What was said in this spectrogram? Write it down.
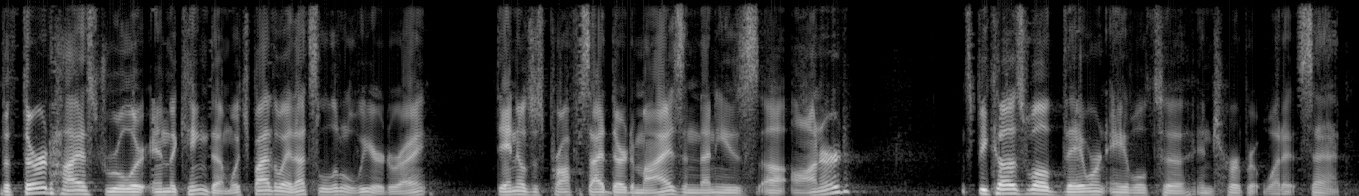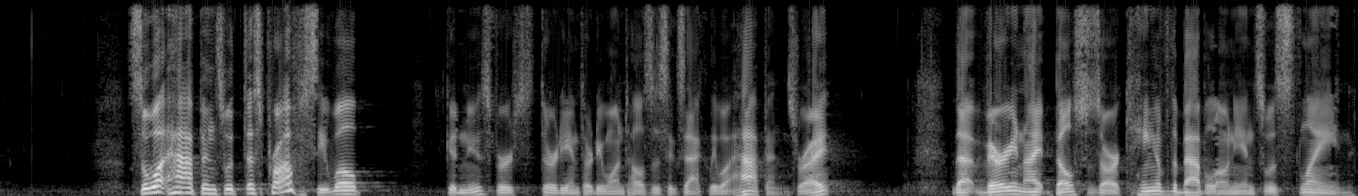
the third highest ruler in the kingdom, which, by the way, that's a little weird, right? Daniel just prophesied their demise and then he's uh, honored. It's because, well, they weren't able to interpret what it said. So, what happens with this prophecy? Well, good news, verse 30 and 31 tells us exactly what happens, right? That very night, Belshazzar, king of the Babylonians, was slain,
